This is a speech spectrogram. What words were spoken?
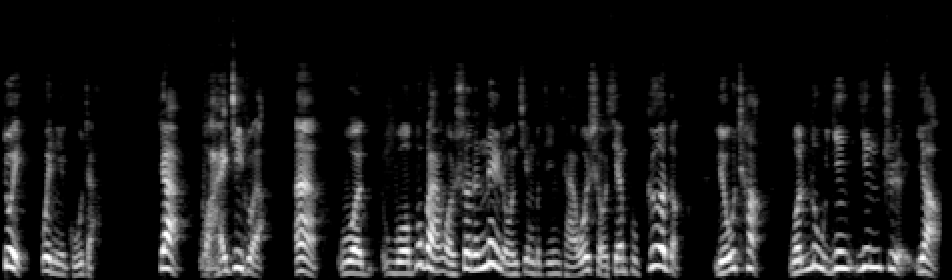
对，为你鼓掌。第二，我还记住了，嗯，我我不管我说的内容精不精彩，我首先不咯噔，流畅，我录音音质要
